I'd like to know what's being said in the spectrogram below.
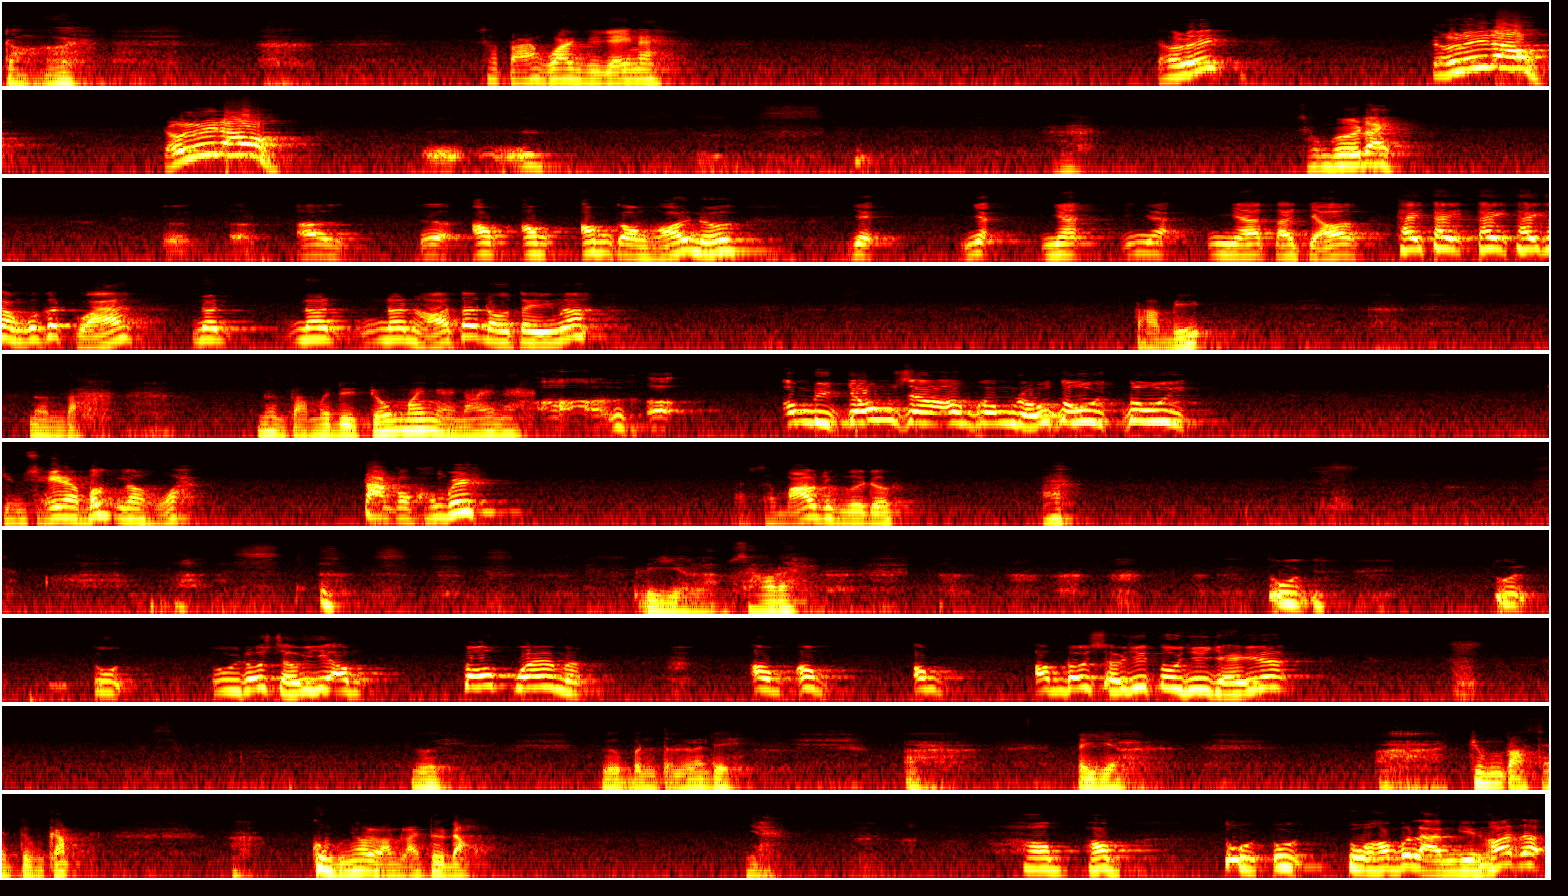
Trời ơi. Sao tạm quan như vậy nè? Trợ lý! Trợ lý đâu? Trợ lý đâu? Sao người đây? Ờ, ờ ông ông ông còn hỏi nữa. Nhà nhà nhà nhà, nhà tại chợ thấy thấy thấy thấy không có kết quả nên nên nên hỏi tới đồ tiền đó. Ta biết. Nên ta nên ta mới đi trốn mấy ngày nay nè. Ờ, ờ, ông đi trốn sao ông không rủ tôi tôi? Chuyện xảy ra bất ngờ quá. Ta còn không biết. Làm sao báo cho người được bây giờ làm sao đây? Tôi tôi tôi tôi đối xử với ông tốt quá mà. Ông ông ông ông đối xử với tôi như vậy đó. Ngươi Ngươi bình tĩnh lên đi. À, Bây giờ à, Chúng ta sẽ tìm cách Cùng nhau làm lại từ đầu. Nha. Không không. Tôi tôi tôi không có làm gì hết á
